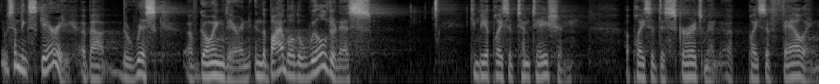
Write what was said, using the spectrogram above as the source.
there was something scary about the risk of going there. And in the Bible, the wilderness can be a place of temptation, a place of discouragement, a place of failing.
